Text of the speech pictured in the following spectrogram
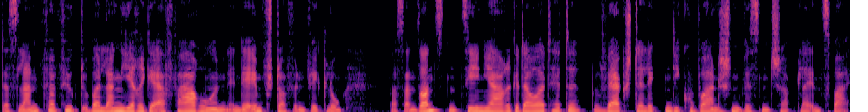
Das Land verfügt über langjährige Erfahrungen in der Impfstoffentwicklung. Was ansonsten zehn Jahre gedauert hätte, bewerkstelligten die kubanischen Wissenschaftler in zwei.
